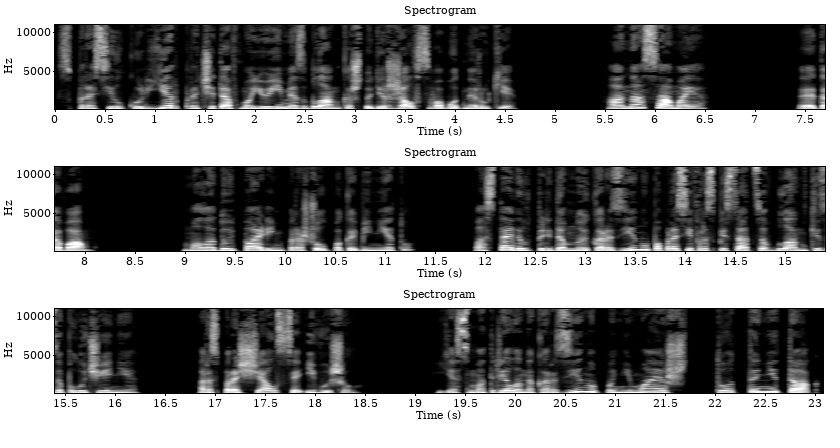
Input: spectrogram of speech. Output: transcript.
Спросил курьер, прочитав мое имя с бланка, что держал в свободной руке. Она самая. Это вам. Молодой парень прошел по кабинету, поставил передо мной корзину, попросив расписаться в бланке за получение, распрощался и вышел. Я смотрела на корзину, понимая, что-то не так.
